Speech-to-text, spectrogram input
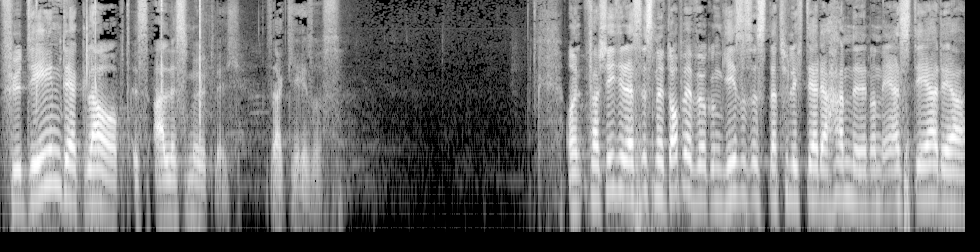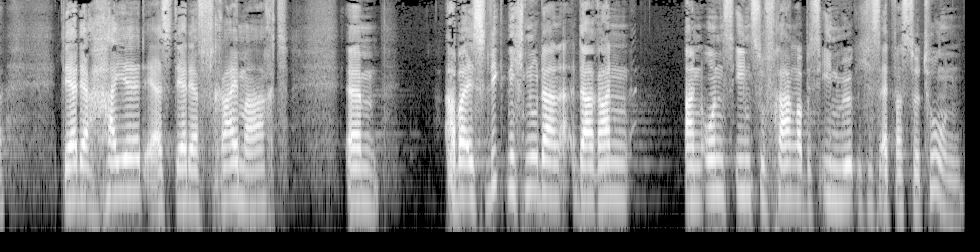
Für den, der glaubt, ist alles möglich sagt Jesus. Und versteht ihr, das ist eine Doppelwirkung. Jesus ist natürlich der, der handelt und er ist der, der, der, der heilt, er ist der, der frei macht. Ähm, aber es liegt nicht nur da, daran, an uns, ihn zu fragen, ob es ihnen möglich ist, etwas zu tun,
